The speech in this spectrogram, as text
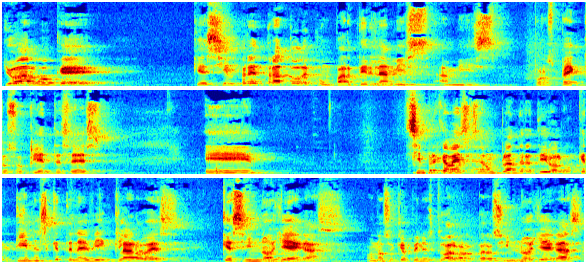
Yo algo que, que siempre trato de compartirle a mis, a mis prospectos o clientes es, eh, siempre que vayas a hacer un plan de retiro, algo que tienes que tener bien claro es que si no llegas, o no sé qué opinas tú Álvaro, pero si no llegas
